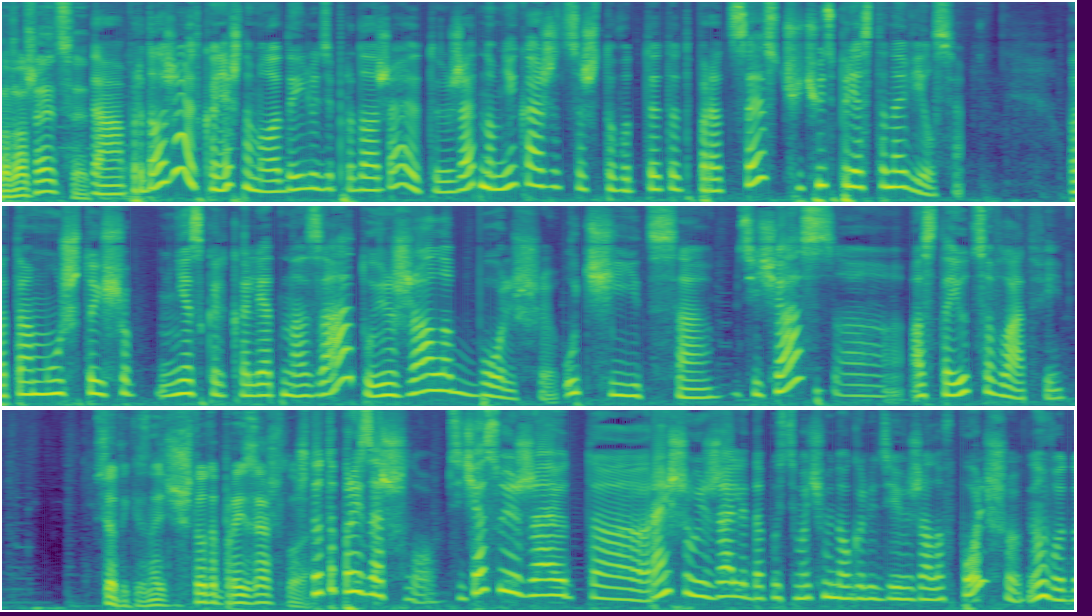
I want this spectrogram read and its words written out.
Продолжается это? Да, продолжают, конечно, молодые люди продолжают уезжать, но мне кажется, что вот этот процесс чуть-чуть приостановился потому что еще несколько лет назад уезжала больше учиться. Сейчас э, остаются в Латвии. Все-таки, значит, что-то произошло. Что-то произошло. Сейчас уезжают, э, раньше уезжали, допустим, очень много людей уезжало в Польшу, ну вот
